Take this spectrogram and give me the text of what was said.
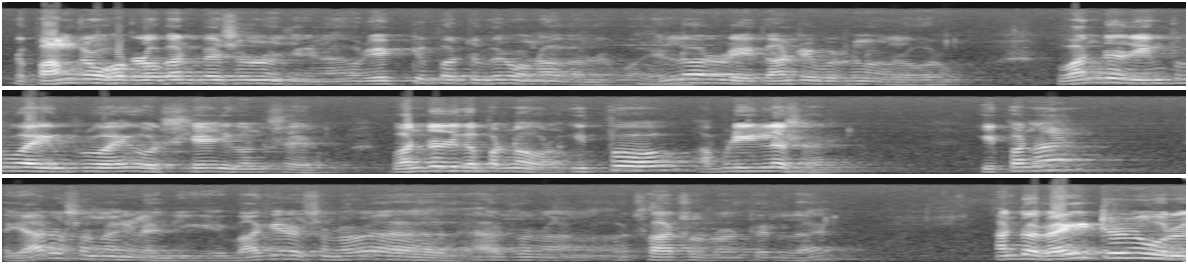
இந்த பாம்கிற ஹோட்டலில் உட்காந்து பேசணும்னு வச்சுக்கோங்க ஒரு எட்டு பத்து பேர் ஒன்றா உட்காந்துருப்போம் எல்லாருடைய கான்ட்ரிபியூஷனும் அதில் வரும். வந்தது இம்ப்ரூவ் ஆகி இம்ப்ரூவ் ஆகி ஒரு ஸ்டேஜுக்கு வந்து சேரும். வந்ததுக்கப்புறம் தான் வரும். இப்போது அப்படி இல்லை சார். இப்போனா யாரோ சொன்னாங்களே இன்றைக்கி பாக்யராஜ் சொன்னாரா யார் சொன்னாங்க சார் சொல்கிறான்னு தெரியல. அந்த ரைட்டர்னு ஒரு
